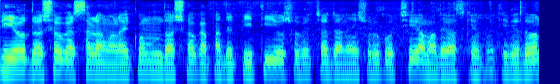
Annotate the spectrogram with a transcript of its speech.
প্রিয় দর্শক, আসসালামু আলাইকুম। দর্শক, আপনাদের প্রীতি ও শুভেচ্ছা জানিয়ে শুরু করছি আমাদের আজকের প্রতিবেদন।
